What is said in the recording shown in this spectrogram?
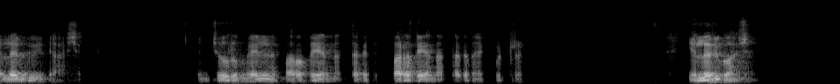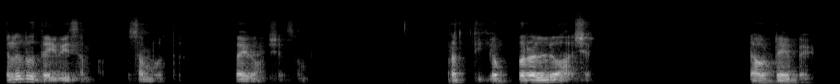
ಎಲ್ಲರಿಗೂ ಇದೆ ಆಸಕ್ತಿ ಒಂಚೂರು ಮೇಲಿನ ಪರದೆಯನ್ನ ತೆಗೆದು ಪರದೆಯನ್ನ ತೆಗೆದು ಹಾಕಿಬಿಟ್ರೆ ಎಲ್ಲರಿಗೂ ಆಸಕ್ತಿ ಎಲ್ಲರೂ ದೈವಿ ಸಂಭ ಸಂಭೂತರು ದೈವಾಂಶ ಸಂಭೂತರು ಪ್ರತಿಯೊಬ್ಬರಲ್ಲೂ ಆಸಕ್ತಿ ಡೌಟೇ ಬೇಡ.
